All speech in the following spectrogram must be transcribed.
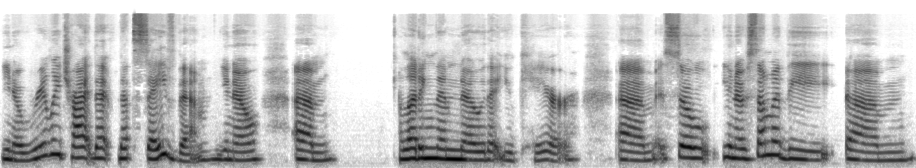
you know really try that that save them you know um letting them know that you care. Um so you know some of the um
